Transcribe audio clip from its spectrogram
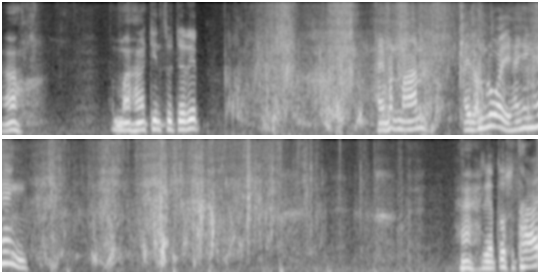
เอามาหากินสุจริต ให้มันมันให้ลำรวย ให้แห้งๆฮะเหลือตัวสุดท้าย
